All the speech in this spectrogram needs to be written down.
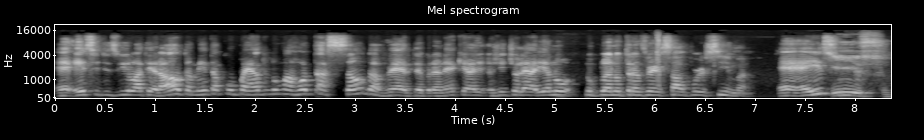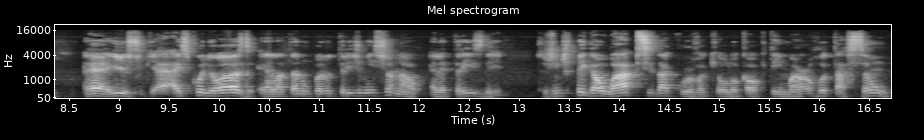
é, esse desvio lateral também está acompanhado de uma rotação da vértebra, né? Que a, a gente olharia no, no plano transversal por cima. É, é isso? Isso. É, isso, que a escoliose, ela está num plano tridimensional, ela é 3D. Se a gente pegar o ápice da curva, que é o local que tem maior rotação,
